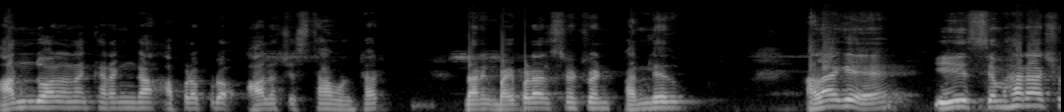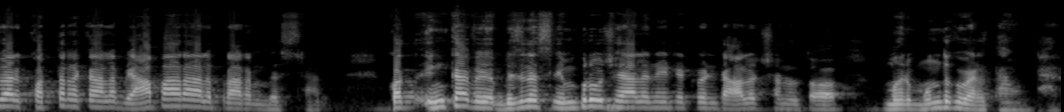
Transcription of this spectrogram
ఆందోళనకరంగా అప్పుడప్పుడు ఆలోచిస్తూ ఉంటారు. దానికి భయపడాల్సినటువంటి పని లేదు. అలాగే ఈ సింహరాశి వారు కొత్త రకాల వ్యాపారాలు ప్రారంభిస్తారు. కొత్త ఇంకా బిజినెస్ని ఇంప్రూవ్ చేయాలనేటటువంటి ఆలోచనలతో మరి ముందుకు వెళ్తూ ఉంటారు.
